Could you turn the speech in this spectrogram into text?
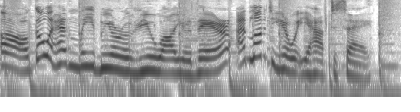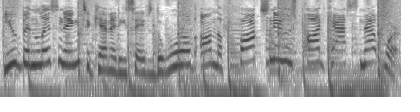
Oh, go ahead and leave me a review while you're there. I'd love to hear what you have to say. You've been listening to Kennedy Saves the World on the Fox News Podcast Network.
